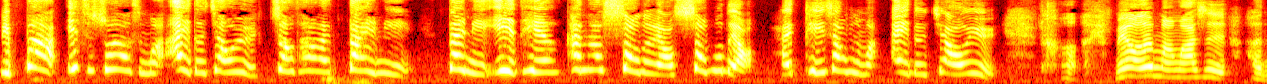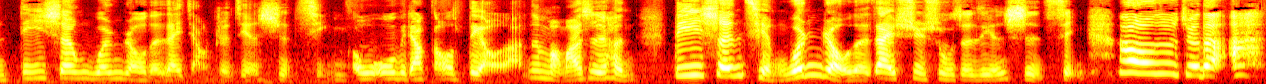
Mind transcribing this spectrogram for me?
你爸一直说要什么爱的教育，叫他来带你，带你一天，看他受得了受不了，还提倡什么爱的教育？没有，那妈妈是很低声温柔的在讲这件事情。我我比较高调啦，那妈妈是很低声且温柔的在叙述这件事情。那我就觉得啊。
